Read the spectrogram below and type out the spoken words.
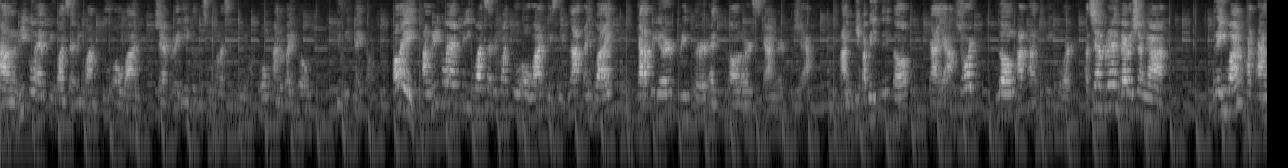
ang Rico MP171201, syempre, i-introduce ko muna sa inyo kung ano ba itong unit na ito. Okay, ang Rico MP171201 is a black and white copier, printer, and color scanner po siya. Ang capability nito, kaya ang short, long, at ang A4. At syempre, meron siyang ah, tray 1 at ang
